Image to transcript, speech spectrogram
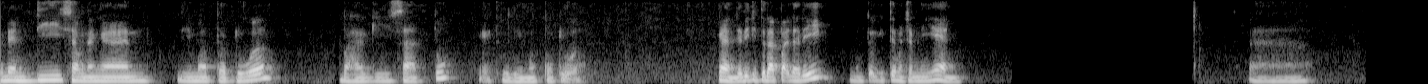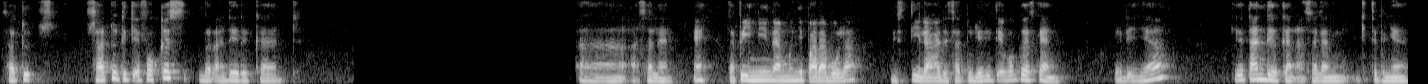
Kemudian D sama dengan 5 per 2 bahagi 1 iaitu 5 per 2. Kan? Jadi kita dapat dari bentuk kita macam ni kan. Uh, satu satu titik fokus berada dekat uh, asalan. Eh, tapi ini namanya parabola. Mestilah ada satu dia titik fokus kan. Jadinya kita tandakan asalan kita punya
